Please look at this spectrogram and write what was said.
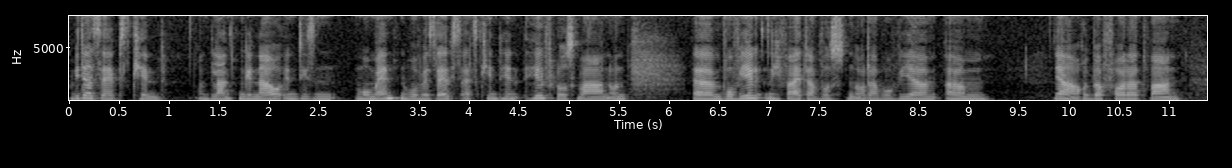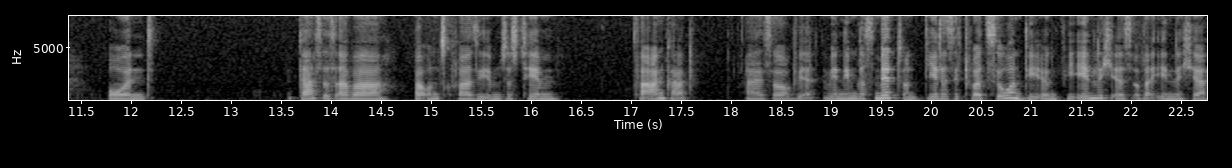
wieder selbst Kind und landen genau in diesen Momenten, wo wir selbst als Kind hilflos waren und ähm, wo wir nicht weiter wussten oder wo wir ähm, ja auch überfordert waren. Und das ist aber bei uns quasi im System verankert. Also wir, wir nehmen das mit und jede Situation, die irgendwie ähnlich ist oder ähnliche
